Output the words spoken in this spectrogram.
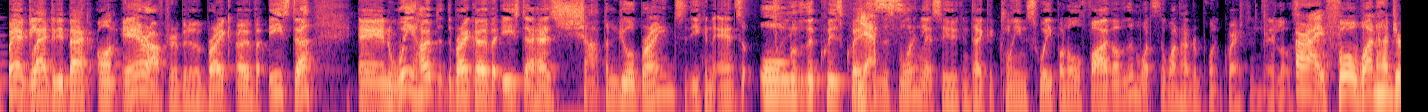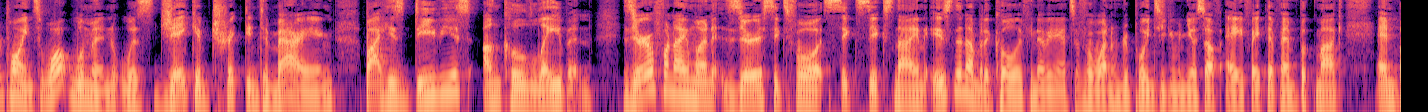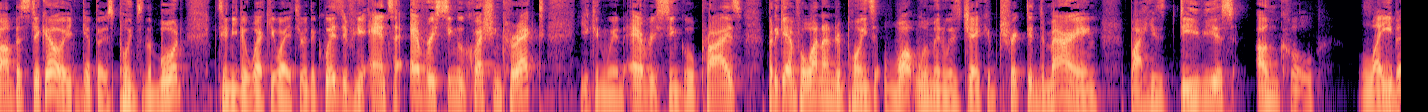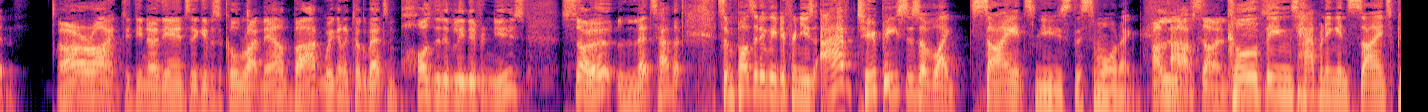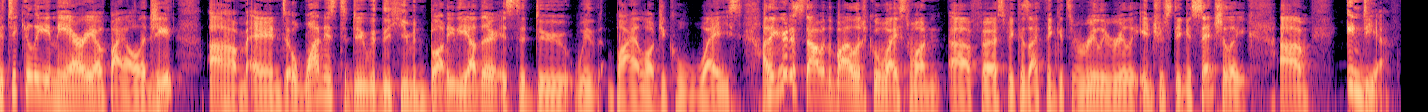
We're glad to be back on air after a bit of a break over Easter, and we hope that the break over Easter has sharpened your brain so that you can answer all of the quiz questions Yes. this morning. Let's see who can take a clean sweep on all five of them. What's the 100 point question there, Lawson? All right, for 100 points, what woman was Jacob tricked into marrying by his devious uncle Laban? 0491 064 669 is the number to call if you know the answer. For 100 points, you can win yourself a Faith FM bookmark and bumper sticker, or you can get those points on the board. Continue to work your way through the quiz. If you answer every single question correct, you can win every single prize. But again, for 100 points, what woman was Jacob tricked into marrying by his devious uncle Laban? All right. If you know the answer, give us a call right now. But we're going to talk about some positively different news. So let's have it. some positively different news. I have two pieces of like science news this morning. Uh, I love science Cool news. things happening in science, particularly in the area of biology. Um, and one is to do with the human body. The other is to do with biological waste. I think we're going to start with the biological waste one uh, first because I think it's really, really interesting. Essentially, um, India.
